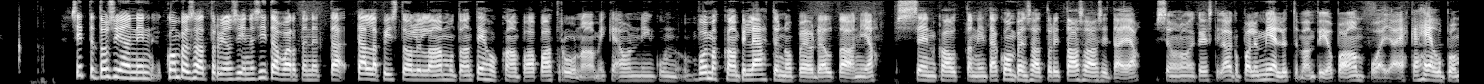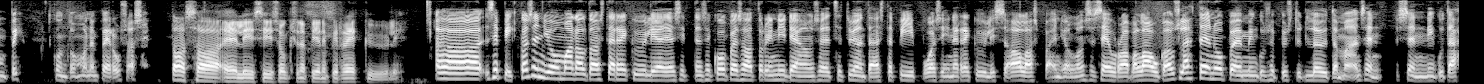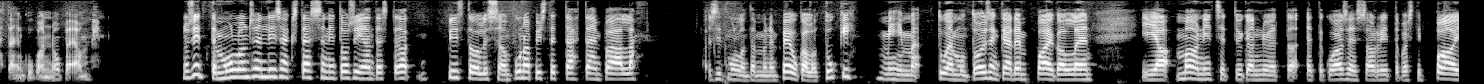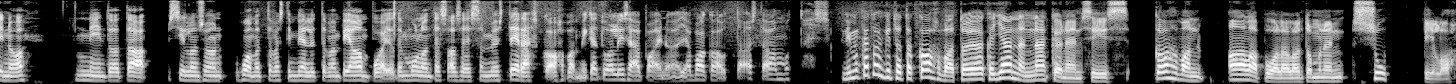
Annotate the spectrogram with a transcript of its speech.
Sitten tosiaan niin kompensaattori on siinä sitä varten, että tällä pistoolilla ammutaan tehokkaampaa patruunaa, mikä on niin kuin voimakkaampi lähtönopeudeltaan ja sen kautta niin tämä kompensaattori tasaa sitä ja se on oikeasti aika paljon miellyttävämpi jopa ampua ja ehkä helpompi kuin tuommoinen perusase. Tasaa, eli siis onko siinä pienempi rekyyli? Öö, se pikkasen joo madaltaa sitä rekyyliä ja sitten se kompensaattorin idea on se, että se työntää sitä piippua siinä rekyylissä alaspäin, jolloin se seuraava laukaus lähtee nopeammin, kun sä pystyt löytämään sen, sen niin kuin tähtäinkuvan nopeammin. No sitten mulla on sen lisäksi tässä, niin tosiaan tästä pistoolissa on punapiste tähtäin päällä. Sitten mulla on tämmöinen peukalotuki, mihin mä tuen mun toisen käden paikalleen. Ja mä oon itse tykännyt, että, että kun aseessa on riittävästi painoa, niin tota, silloin se on huomattavasti miellyttävämpi ampua, joten mulla on tässä aseessa myös teräskahva, mikä tuo lisää painoa ja vakauttaa sitä ammuttaessa. Niin mä katsoinkin tuota kahvaa, toi on aika jännän näköinen, siis kahvan alapuolella on tuommoinen suppilo,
